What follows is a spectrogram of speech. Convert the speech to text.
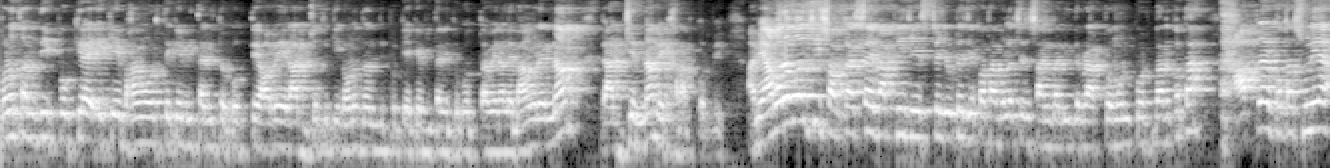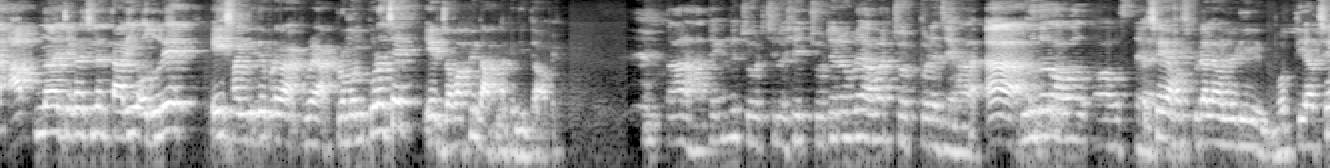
গণতান্ত্রিক প্রক্রিয়া একে ভাঙর থেকে বিতাড়িত করতে হবে, রাজ্য থেকে গণতান্ত্রিক প্রক্রিয়াকে বিতাড়িত করতে হবে, নাহলে ভাঙরের নাম রাজ্যের নামে খারাপ করবে। আমি আবারও বলছি, সরকার সাহেব, আপনি যে স্টেজে উঠে যে কথা বলেছেন, সাংবাদিকদের আক্রমণ করবার কথা, আপনার কথা শুনে আপনার যেখানে ছিলেন, তারই অদূরে এই সাংবাদিকদের আক্রমণ করেছে, এর জবাব কিন্তু আপনাকে দিতে হবে। তার হাতে কিন্তু চোট ছিল। সেই চোটের উপরে আবার চোট পড়েছে আহ, গুরুতর অবস্থায়। সে হসপিটালে অলরেডি ভর্তি আছে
